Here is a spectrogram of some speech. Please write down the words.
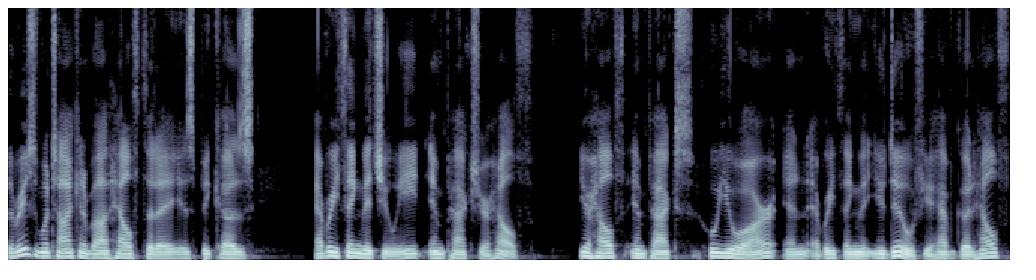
The reason we're talking about health today is because everything that you eat impacts your health. Your health impacts who you are and everything that you do. If you have good health,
